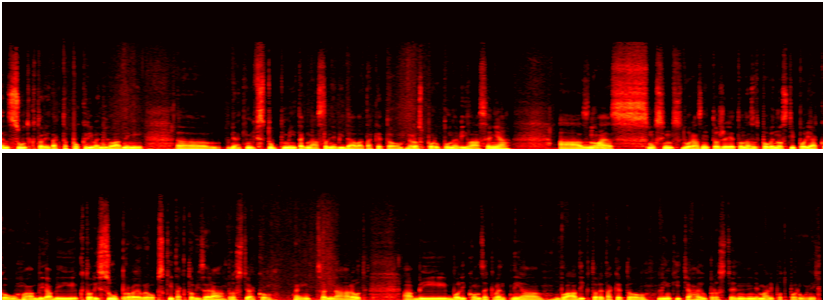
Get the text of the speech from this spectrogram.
ten súd, ktorý je takto pokrývaný vládnymi uh, nejakými vstupmi, tak následne vydáva takéto rozporuplné vyhlásenia. A znova ja musím zdôrazniť to, že je to na zodpovednosti Poliakov, aby, aby, ktorí sú proeurópsky, tak to vyzerá, proste ako hej, celý národ, aby boli konzekventní a vlády, ktoré takéto linky ťahajú, proste nemali podporu u nich.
